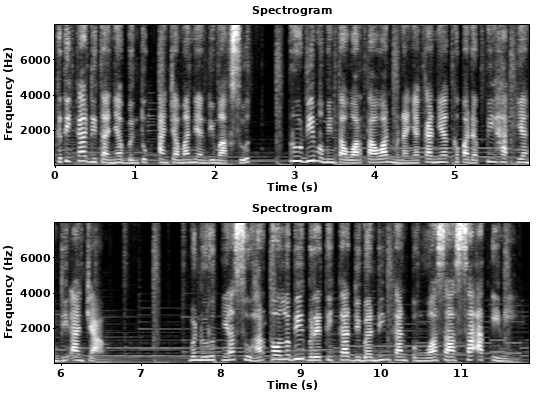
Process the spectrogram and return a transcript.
Ketika ditanya bentuk ancaman yang dimaksud, Rudi meminta wartawan menanyakannya kepada pihak yang diancam. Menurutnya Soeharto lebih beretika dibandingkan penguasa saat ini.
